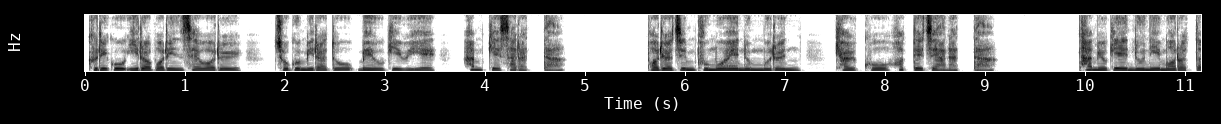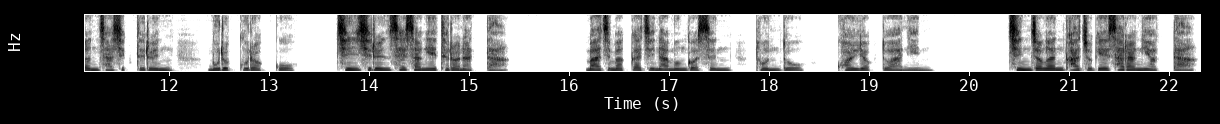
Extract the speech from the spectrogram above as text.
그리고 잃어버린 세월을 조금이라도 메우기 위해 함께 살았다. 버려진 부모의 눈물은 결코 헛되지 않았다. 탐욕에 눈이 멀었던 자식들은 무릎 꿇었고 진실은 세상에 드러났다. 마지막까지 남은 것은 돈도 권력도 아닌 진정한 가족의 사랑이었다.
